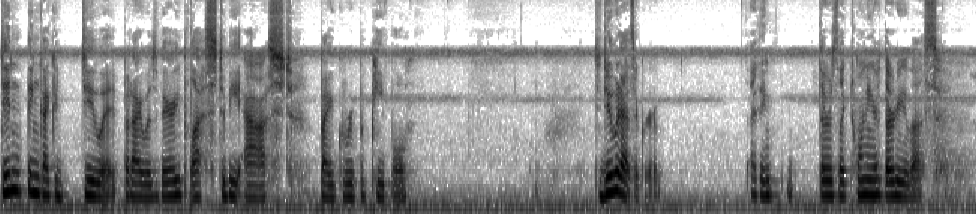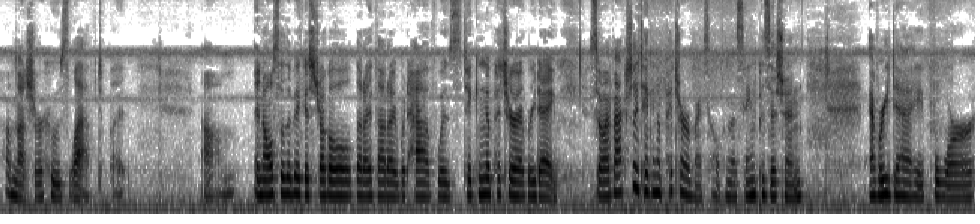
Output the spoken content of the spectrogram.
didn't think I could do it, but I was very blessed to be asked by a group of people to do it as a group. I think there's like 20 or 30 of us. I'm not sure who's left, but um, and also the biggest struggle that I thought I would have was taking a picture every day. So I've actually taken a picture of myself in the same position every day for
